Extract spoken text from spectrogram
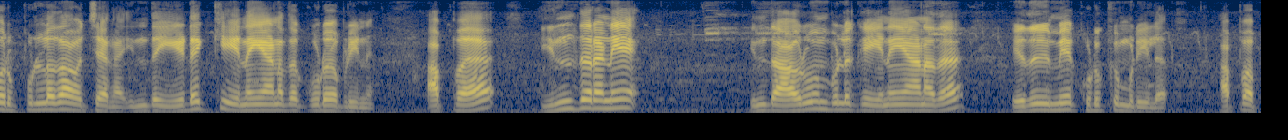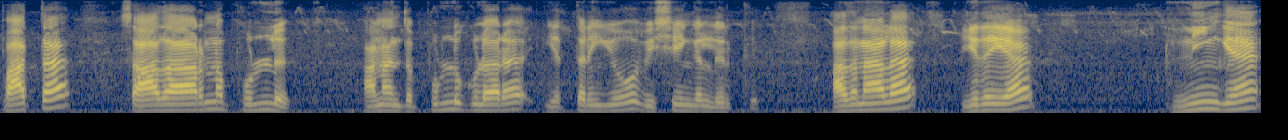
ஒரு புல்லை தான் வச்சாங்க. இந்த இடைக்கு இணையானதை கூடு அப்படின்னு. அப்போ இந்திரனே இந்த அருவம்புல்லுக்கு இணையானதை எதுவுமே கொடுக்க முடியல. அப்போ பார்த்தா சாதாரண புல் ஆனால் இந்த புல்லுக்குள்ளார எத்தனையோ விஷயங்கள் இருக்குது அதனால் இதைய நீங்கள்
